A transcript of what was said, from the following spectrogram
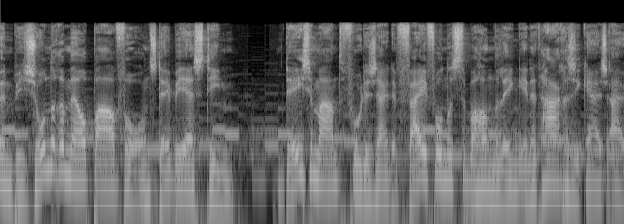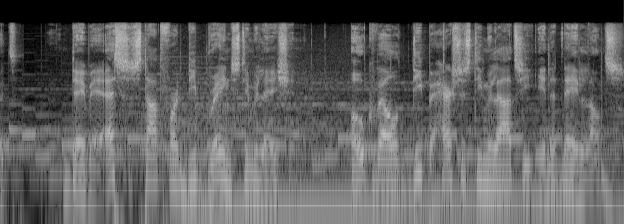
Een bijzondere mijlpaal voor ons DBS-team. Deze maand voerden zij de 500ste behandeling in het Hagenziekenhuis uit. DBS staat voor Deep Brain Stimulation, ook wel diepe hersenstimulatie in het Nederlands.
